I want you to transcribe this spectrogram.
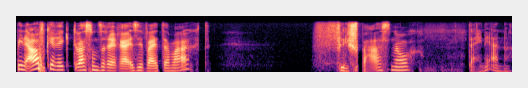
bin aufgeregt, was unsere Reise weitermacht. Viel Spaß noch. Deine Anna.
